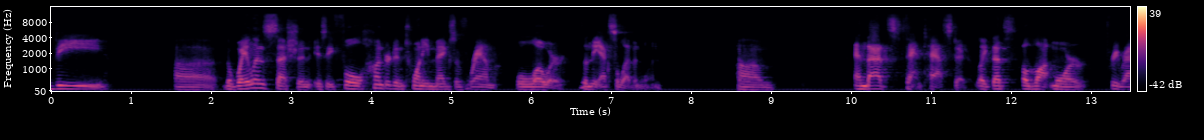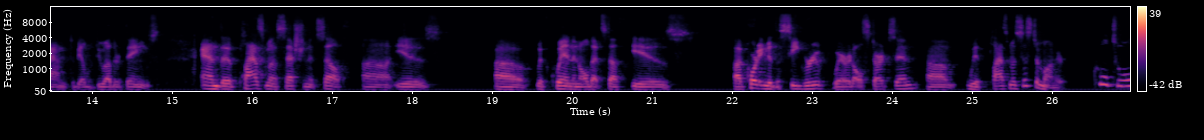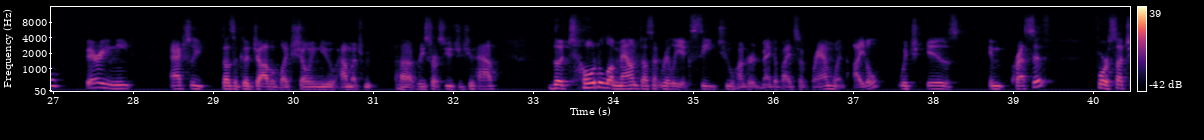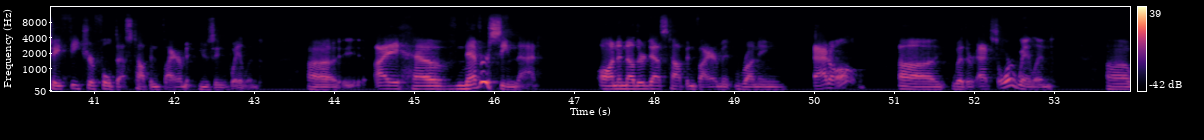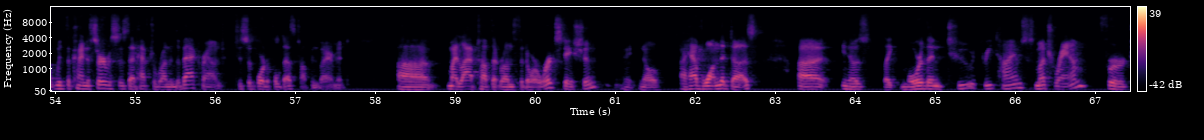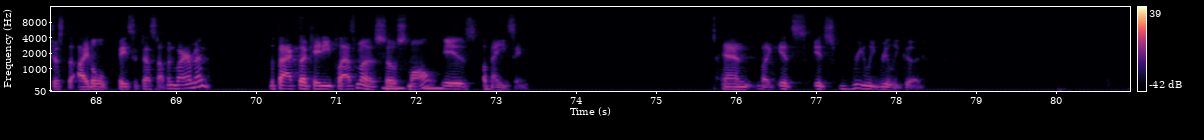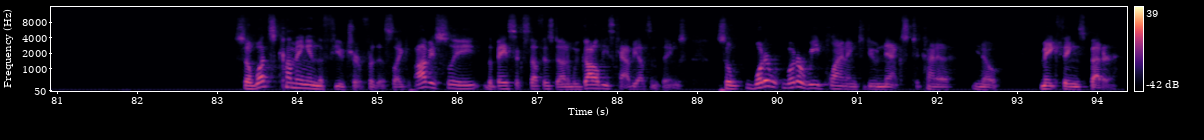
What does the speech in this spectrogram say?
the uh, the Wayland session is a full 120 megs of RAM lower than the X11 one. Um, and that's fantastic. Like that's a lot more free RAM to be able to do other things. And the Plasma session itself uh, is uh, with KWin and all that stuff is according to the C group where it all starts in um, with Plasma System Monitor. Cool tool, very neat. Actually does a good job of like showing you how much uh, resource usage you have. The total amount doesn't really exceed 200 megabytes of RAM when idle, which is impressive for such a featureful desktop environment using Wayland. Uh, I have never seen that on another desktop environment running at all, uh, whether X or Wayland, uh, with the kind of services that have to run in the background to support a full desktop environment. Uh, my laptop that runs Fedora Workstation you know, I have one that does. Uh, you know, is like more than two or three times as much RAM for just the idle basic desktop environment. The fact that KDE Plasma is so small is amazing. And like it's it's really, really good. So what's coming in the future for this? Like obviously the basic stuff is done and we've got all these caveats and things. So what are what are we planning to do next to kind of you know make things better?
